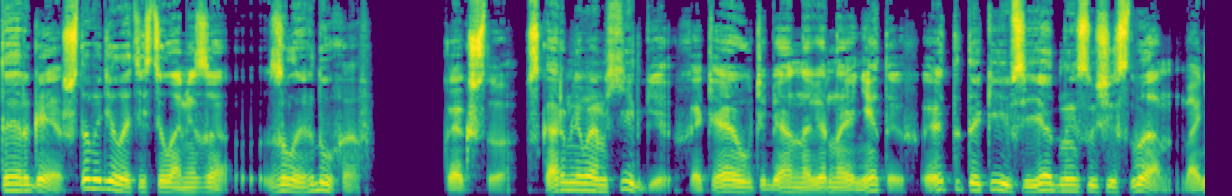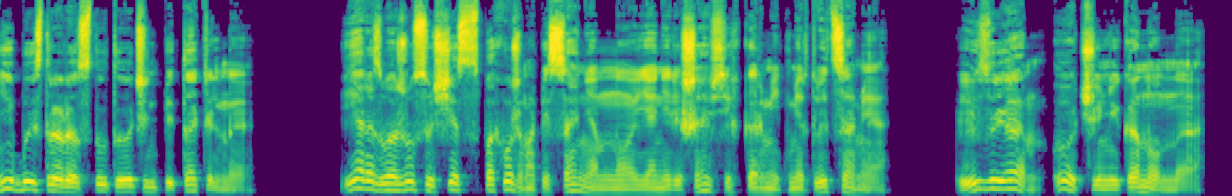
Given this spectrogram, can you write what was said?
ТРГ, что вы делаете с телами за... злых духов? «Как что? Скармливаем хитги, хотя у тебя, наверное, нет их. Это такие всеядные существа. Они быстро растут и очень питательные». Я развожу существ с похожим описанием, но я не решаюсь их кормить мертвецами. И зря. Очень экономно.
